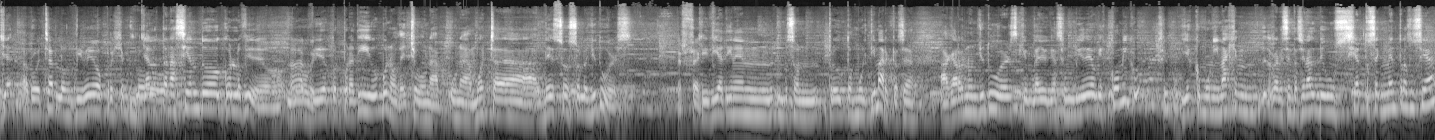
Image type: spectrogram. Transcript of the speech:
Ya- aprovechar los videos, por ejemplo? Ya lo están haciendo con los videos, Ah, los ok. videos corporativos. Bueno, de hecho, una, una muestra de eso son los youtubers. Que hoy Perfecto. día tienen son productos multimarca, o sea, agarran un youtubers que es un gallo que hace un video que es cómico Sí, y es como una imagen representacional de un cierto segmento de la sociedad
